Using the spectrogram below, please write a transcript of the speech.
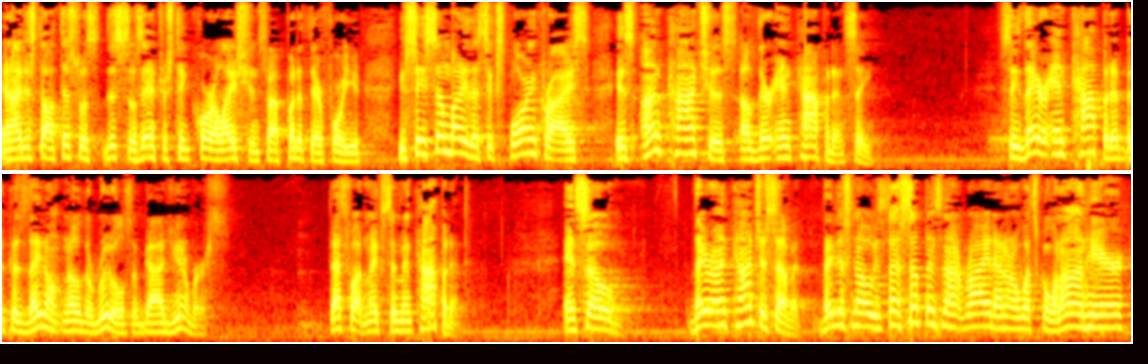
And I just thought this was, this was interesting correlation, so I put it there for you. You see, somebody that's exploring Christ is unconscious of their incompetency. See, they are incompetent because they don't know the rules of God's universe. That's what makes them incompetent. And so, they're unconscious of it. They just know something's not right. I don't know what's going on here.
